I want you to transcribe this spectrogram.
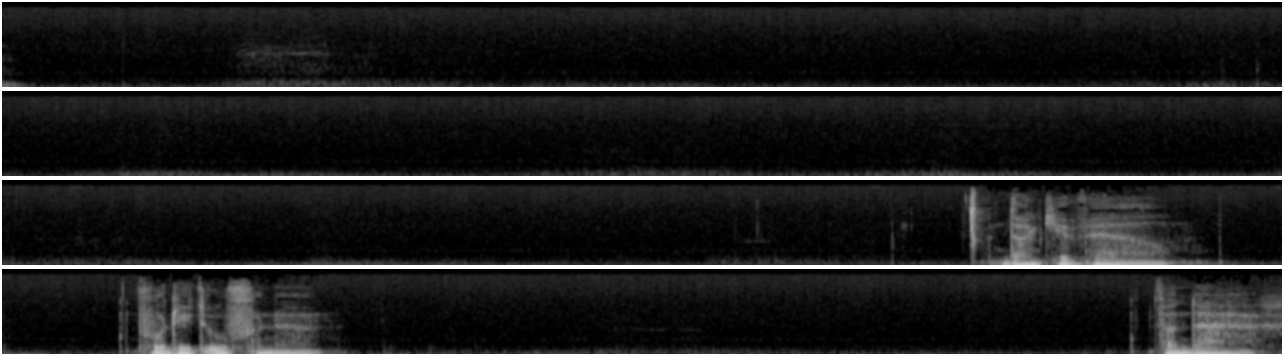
Je wel voor dit oefenen. Vandaag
